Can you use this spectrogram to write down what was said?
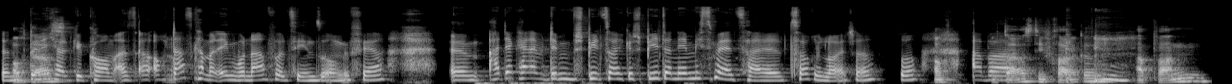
dann Auch bin das- ich halt gekommen. Also auch Ja. das kann man irgendwo nachvollziehen, so ungefähr. Ähm, hat ja keiner mit dem Spielzeug gespielt, dann nehme ich es mir jetzt halt. Sorry, Leute. So. Auch, Aber auch da ist die Frage, ab wann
